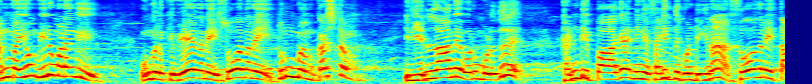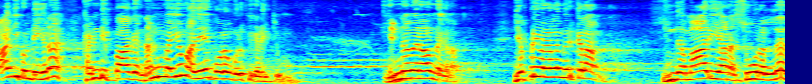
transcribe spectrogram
நன்மையும் இரு மடங்கு. உங்களுக்கு வேதனை சோதனை துன்பம் கஷ்டம் இது எல்லாமே வரும் பொழுது கண்டிப்பாக நீங்க சகித்து கொண்டீங்கன்னா சோதனை தாங்கி கொண்டீங்கன்னா கண்டிப்பாக நன்மையும் அதே போல உங்களுக்கு கிடைக்கும். என்ன வேணாலும் நினைக்கலாம் எப்படி வேணாலும் இருக்கலாம். இந்த மாதிரியான சூழல்ல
